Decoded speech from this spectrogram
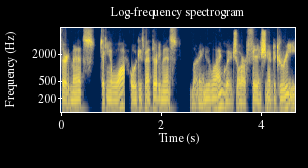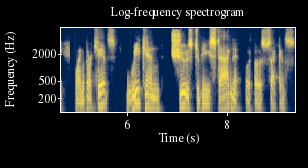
30 minutes taking a walk, or we could spend 30 minutes learning a new language or finishing a degree, playing with our kids. We can choose to be stagnant with those seconds,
